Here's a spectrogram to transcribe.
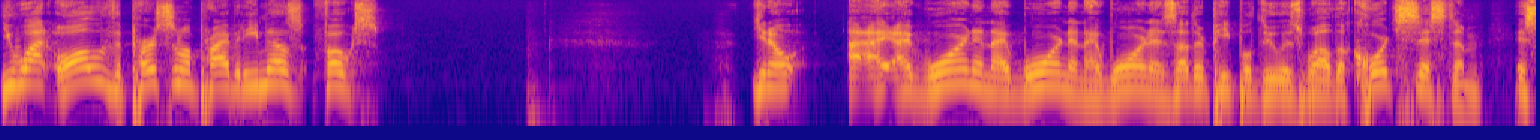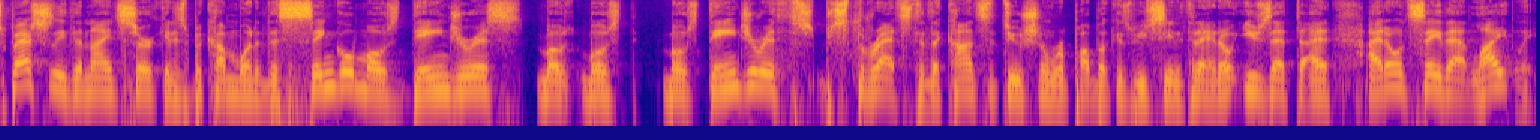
You want all of the personal private emails, folks. You know, I, I, warn and I warn and I warn as other people do as well. The court system, especially the Ninth Circuit, has become one of the single most dangerous, most most most dangerous threats to the constitutional republic as we've seen it today. I don't use that. To, I, I don't say that lightly.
